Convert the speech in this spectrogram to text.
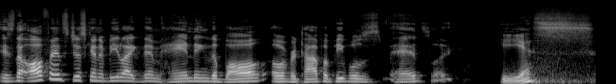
Is the offense just going to be like them handing the ball over top of people's heads? Like, Yes.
